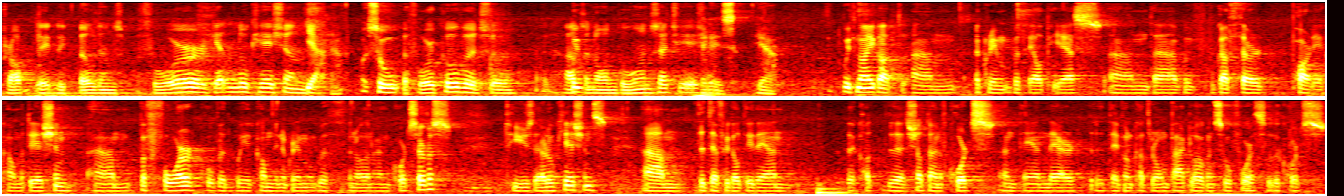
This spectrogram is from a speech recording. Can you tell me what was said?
prop, the, the buildings before getting locations. Yeah. So Before COVID, so that's an ongoing situation. it is, yeah. We've now got um, agreement with the LPS and uh, we've, we've got third party accommodation. Um, before COVID, we had come to an agreement with the Northern Ireland Court Service to use their locations. Um, the difficulty then, the, cut, the shutdown of courts, and then they're, they've got their own backlog and so forth, so the courts,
